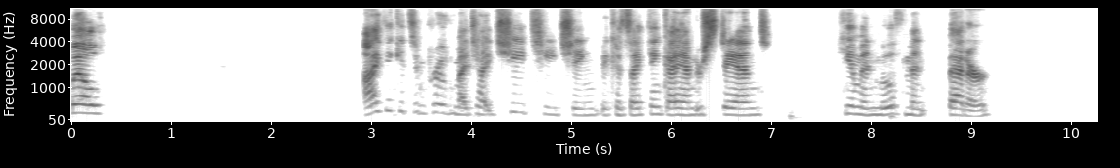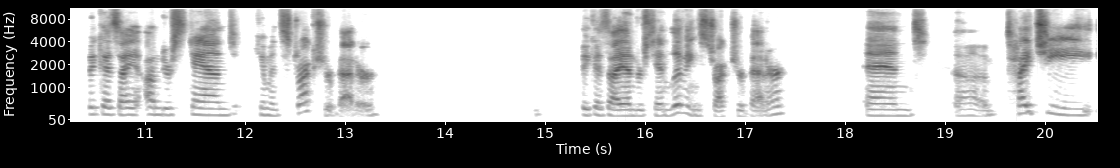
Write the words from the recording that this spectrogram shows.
Well, I think it's improved my Tai Chi teaching because I think I understand human movement better, because I understand human structure better, because I understand living structure better. And um, Tai Chi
